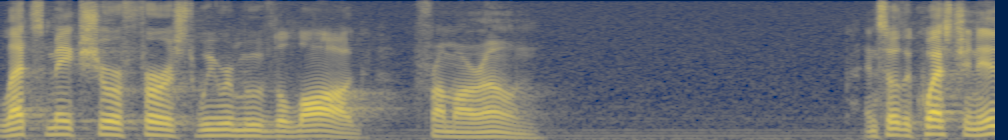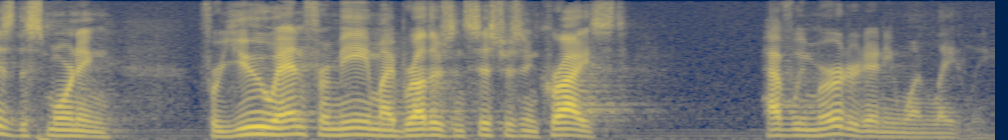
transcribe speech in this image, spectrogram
let's make sure first we remove the log from our own. And so the question is this morning for you and for me, my brothers and sisters in Christ, have we murdered anyone lately?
